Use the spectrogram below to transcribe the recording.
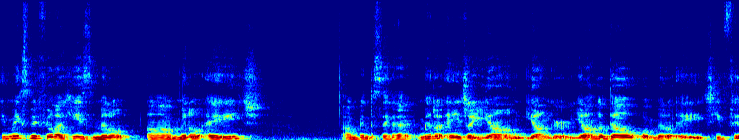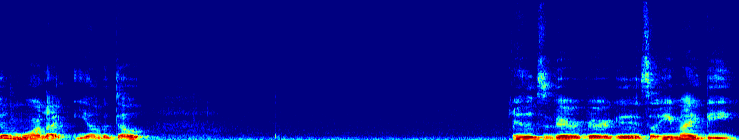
He makes me feel like he's middle uh, middle age. I'm going to say that middle age or young, younger, young adult or middle age. He feels more like young adult. He looks very very good. So he might be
